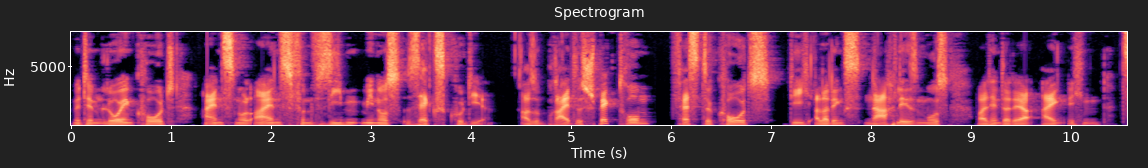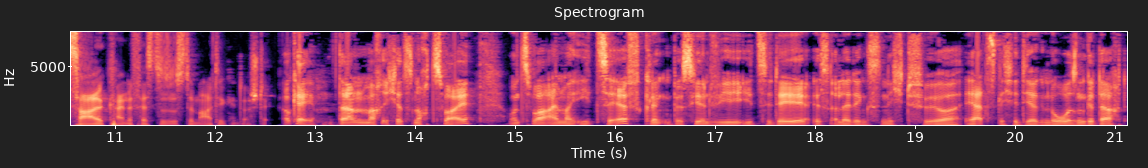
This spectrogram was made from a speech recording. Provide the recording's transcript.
mit dem Lowing-Code 10157-6 kodieren. Also breites Spektrum, feste Codes, die ich allerdings nachlesen muss, weil hinter der eigentlichen Zahl keine feste Systematik hintersteckt. Okay, dann mache ich jetzt noch zwei. Und zwar einmal ICF, klingt ein bisschen wie ICD, ist allerdings nicht für ärztliche Diagnosen gedacht,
